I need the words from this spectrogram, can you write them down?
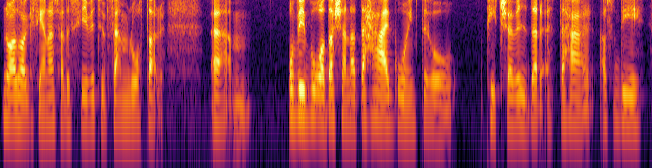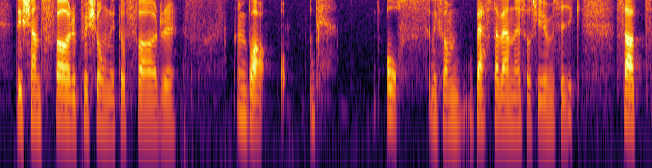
några dagar senare så hade vi skrivit typ fem låtar. Um, och vi båda kände att det här går inte att pitcha vidare. Det här, alltså det, det känns för personligt och för bara, det, oss, liksom bästa vänner som skriver musik. Så att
